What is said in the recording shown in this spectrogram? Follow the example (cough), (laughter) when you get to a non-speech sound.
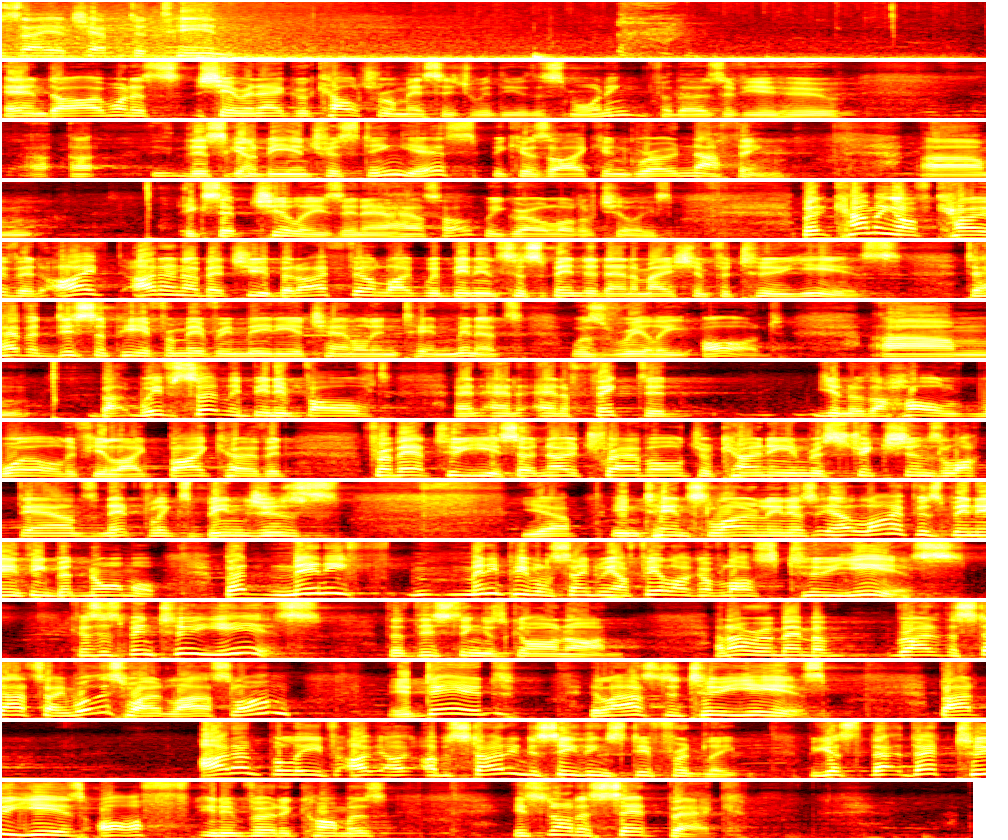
Hosea chapter 10. And uh, I want to share an agricultural message with you this morning for those of you who. Uh, uh, this is going to be interesting, yes, because I can grow nothing um, except chilies in our household. We grow a lot of chilies. But coming off COVID, I, I don't know about you, but I felt like we've been in suspended animation for two years. To have it disappear from every media channel in 10 minutes was really odd. Um, but we've certainly been involved and, and, and affected you know, the whole world, if you like, by COVID for about two years. So no travel, draconian restrictions, lockdowns, Netflix binges, yeah, intense loneliness. You know, life has been anything but normal. But many, many people are saying to me, I feel like I've lost two years because it's been two years that this thing has gone on. And I remember right at the start saying, well, this won't last long. It did. It lasted two years. But I don't believe, I, am starting to see things differently because that, that two years off, in inverted commas, it's not a setback.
